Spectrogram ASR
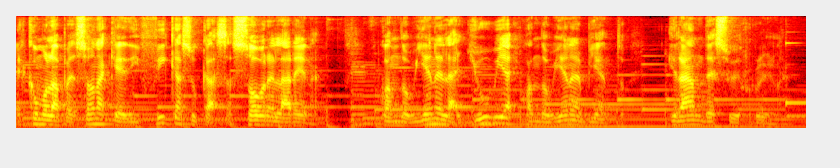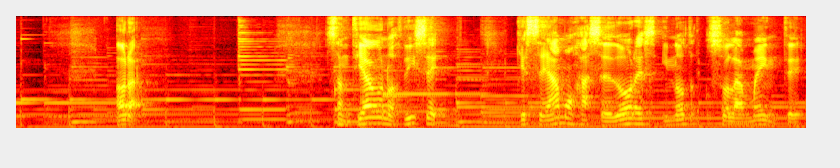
es como la persona que edifica su casa sobre la arena. cuando viene la lluvia y cuando viene el viento, grande es su ruina. Ahora, Santiago nos dice que seamos hacedores y no solamente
